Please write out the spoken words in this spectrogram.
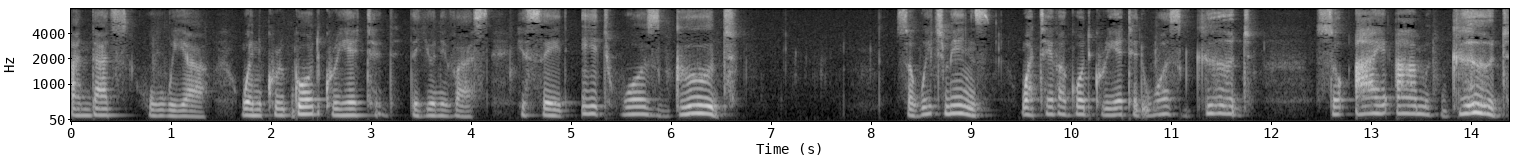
And that's who we are. When God created the universe, He said, It was good. So, which means whatever God created was good. So I am good.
